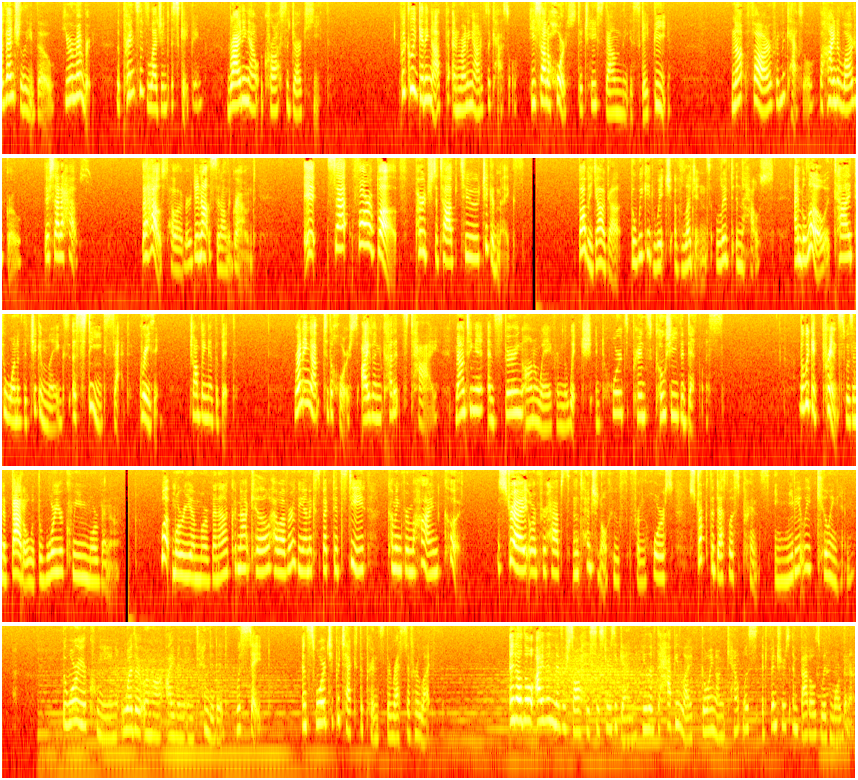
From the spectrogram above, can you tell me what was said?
Eventually, though, he remembered the prince of legend escaping, riding out across the dark heath. Quickly getting up and running out of the castle, he sought a horse to chase down the escapee. Not far from the castle, behind a large grove, there sat a house. The house, however, did not sit on the ground. It sat far above, perched atop two chicken legs. Baba Yaga the wicked witch of legends lived in the house, and below, tied to one of the chicken legs, a steed sat, grazing, chomping at the bit. Running up to the horse, Ivan cut its tie, mounting it and spurring on away from the witch and towards Prince Koschei the Deathless. The wicked prince was in a battle with the warrior queen Morvena. What Moria Morvena could not kill, however, the unexpected steed coming from behind, could. A stray, or perhaps intentional, hoof from the horse struck the deathless prince, immediately killing him. The warrior queen, whether or not Ivan intended it, was saved, and swore to protect the prince the rest of her life. And although Ivan never saw his sisters again, he lived a happy life, going on countless adventures and battles with Morvenna.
